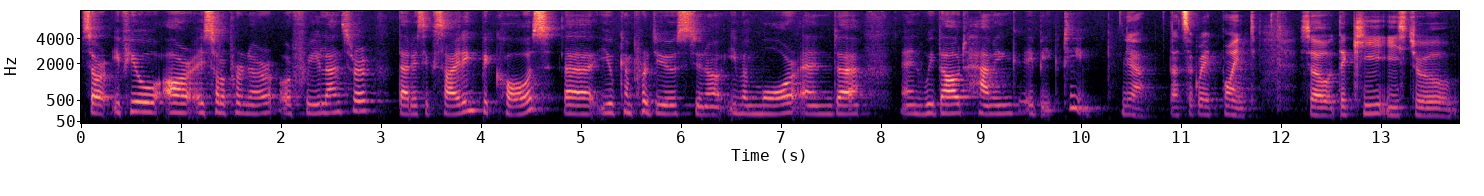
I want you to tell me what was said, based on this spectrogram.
So if you are a solopreneur or freelancer, that is exciting because uh, you can produce, you know, even more and uh, and without having a big team. Yeah, that's a great point. So the key is to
